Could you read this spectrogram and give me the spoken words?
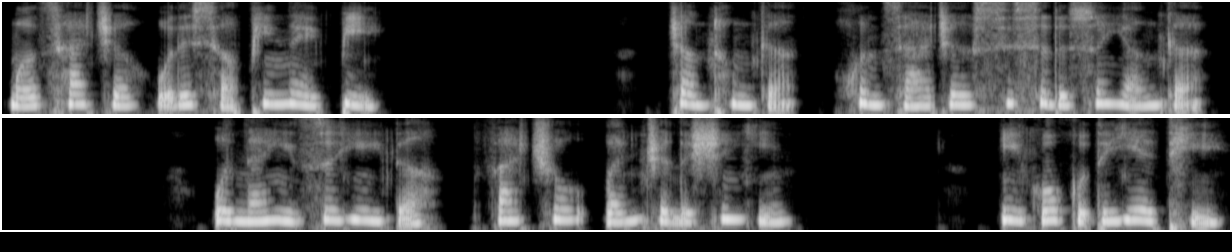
摩擦着我的小臂内壁，胀痛感混杂着丝丝的酸痒感，我难以自抑的发出婉转的呻吟，一股股的液体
